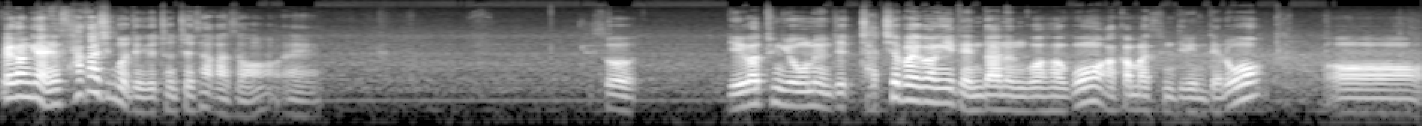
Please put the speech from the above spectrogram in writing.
빼간 게 아니라 사가신 거죠. 이게 전체 사가서. 예. 그래서 얘 같은 경우는 이제 자체 발광이 된다는 거 하고 아까 말씀드린 대로 어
